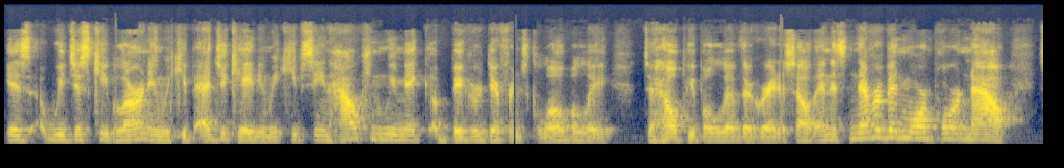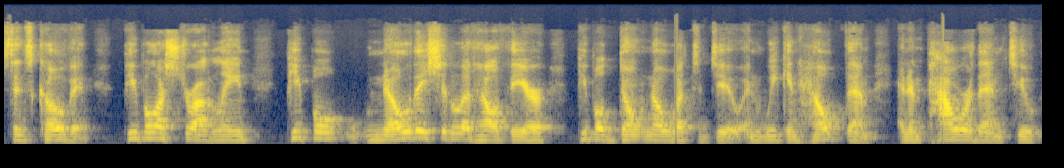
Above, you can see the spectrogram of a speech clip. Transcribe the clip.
is we just keep learning, we keep educating, we keep seeing how can we make a bigger difference globally to help people live their greatest health. And it's never been more important now since COVID. People are struggling. People know they should live healthier. People don't know what to do, and we can help them and empower them to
